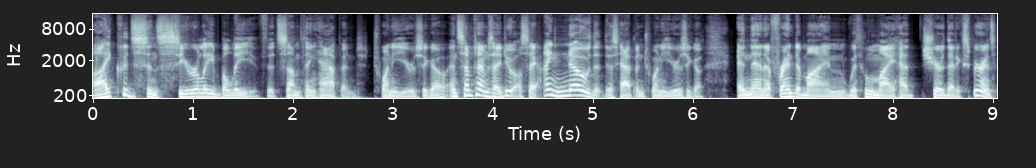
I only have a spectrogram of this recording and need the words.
I could sincerely believe that something happened 20 years ago. And sometimes I do. I'll say, I know that this happened 20 years ago. And then a friend of mine with whom I had shared that experience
